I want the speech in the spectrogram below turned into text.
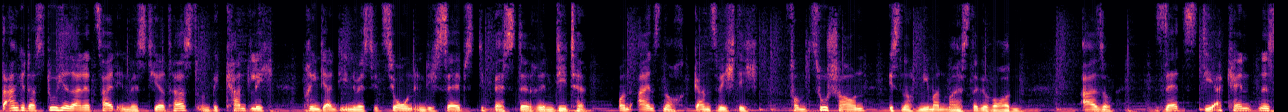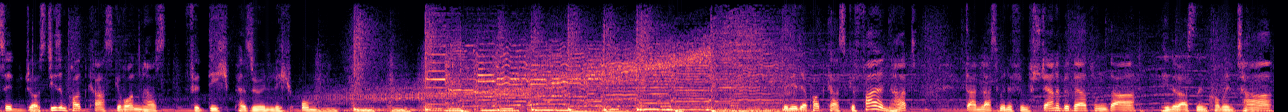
Danke, dass du hier deine Zeit investiert hast und bekanntlich bringt ja die Investition in dich selbst die beste Rendite. Und eins noch, ganz wichtig, vom Zuschauen ist noch niemand Meister geworden. Also, setz die Erkenntnisse, die du aus diesem Podcast gewonnen hast, für dich persönlich um. Wenn dir der Podcast gefallen hat, dann lass mir eine 5-Sterne-Bewertung da, hinterlass einen Kommentar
